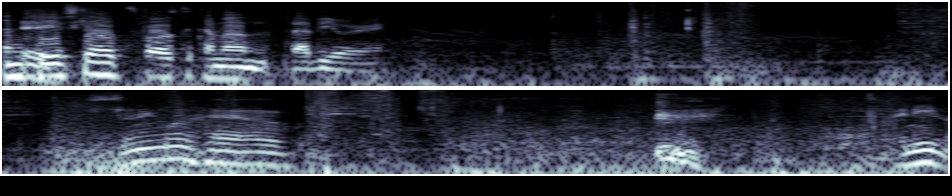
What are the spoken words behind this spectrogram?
And Hey. Thieves Guild's supposed to come out in February. Does anyone have... I need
